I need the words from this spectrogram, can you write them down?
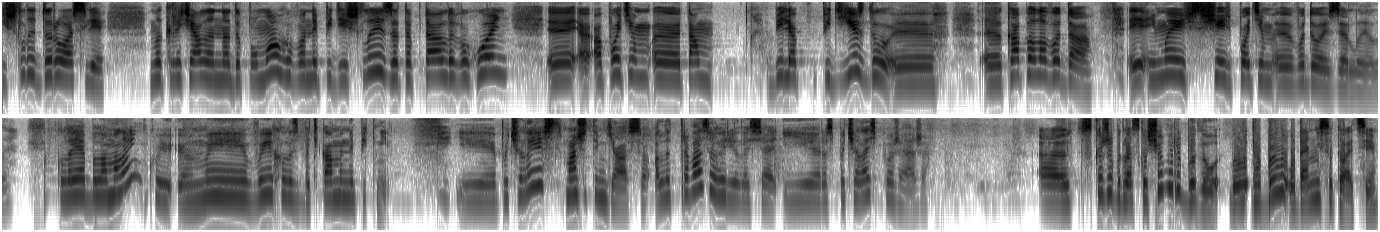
йшли дорослі. Ми кричали на допомогу, вони підійшли, затоптали вогонь, а- потім там. Біля під'їзду капала вода, і, ми ще потім водою залили. Коли я була маленькою, ми виїхали з батьками на пікнік і почали смажити м'ясо, але трава загорілася і розпочалась пожежа. Е, Скажи, будь ласка, що ви робили, робили у даній ситуації?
